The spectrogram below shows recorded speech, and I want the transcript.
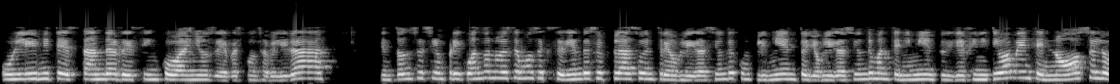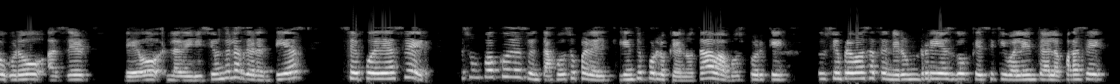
un límite estándar de cinco años de responsabilidad. Entonces, siempre y cuando no estemos excediendo ese plazo entre obligación de cumplimiento y obligación de mantenimiento y definitivamente no se logró hacer la división de las garantías, se puede hacer. Es un poco desventajoso para el cliente por lo que anotábamos, porque tú siempre vas a tener un riesgo que es equivalente a la fase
